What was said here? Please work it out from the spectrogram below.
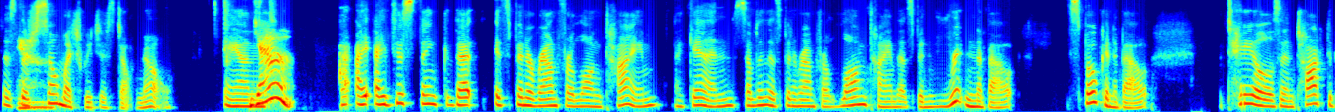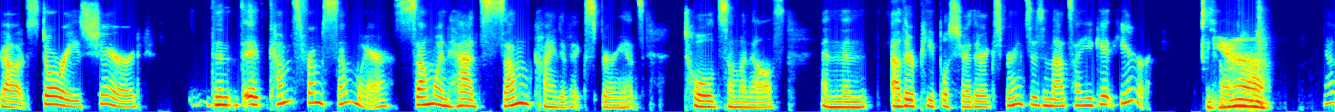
because yeah. there's so much we just don't know. And yeah, I, I just think that it's been around for a long time. Again, something that's been around for a long time that's been written about, spoken about, tales and talked about, stories shared. Then it comes from somewhere. Someone had some kind of experience, told someone else, and then other people share their experiences, and that's how you get here. So, yeah.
